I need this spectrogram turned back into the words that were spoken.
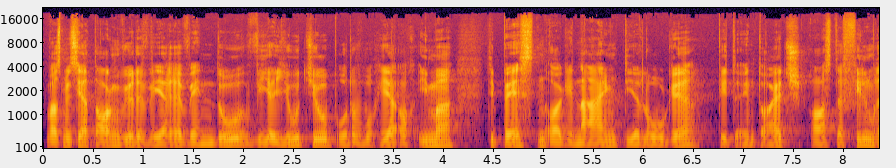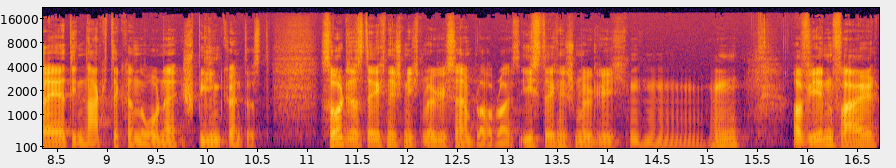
Was mir sehr taugen würde, wäre, wenn du via YouTube oder woher auch immer die besten originalen Dialoge, bitte in Deutsch, aus der Filmreihe Die nackte Kanone spielen könntest. Sollte das technisch nicht möglich sein, bla bla bla, es ist technisch möglich. Auf jeden Fall,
